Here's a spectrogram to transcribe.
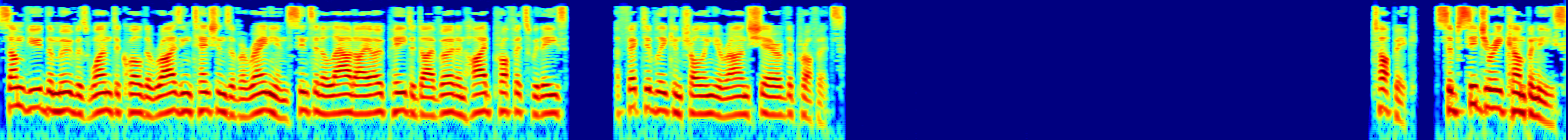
Some viewed the move as one to quell the rising tensions of Iranians since it allowed IOP to divert and hide profits with ease—effectively controlling Iran's share of the profits. Topic: Subsidiary companies.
